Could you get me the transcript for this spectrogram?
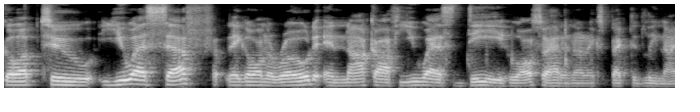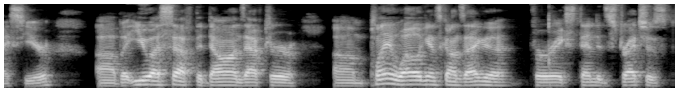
go up to USF. They go on the road and knock off USD, who also had an unexpectedly nice year. Uh, but USF, the Dons, after um, playing well against Gonzaga for extended stretches,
